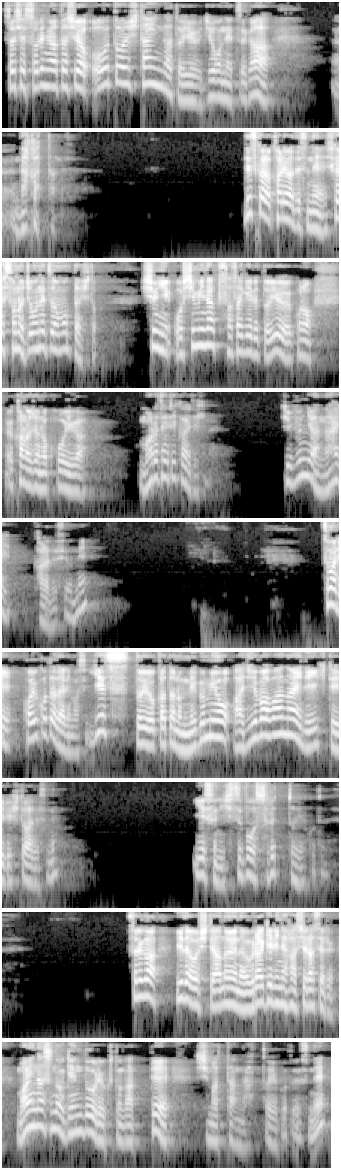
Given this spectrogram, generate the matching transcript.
そしてそれに私は応答したいんだという情熱がなかったんです。ですから彼はですね、しかしその情熱を持った人、主に惜しみなく捧げるという、この彼女の行為がまるで理解できない。自分にはないからですよね。つまり、こういうことであります。イエスという方の恵みを味わわないで生きている人はですね、イエスに失望するということです。それがユダをしてあのような裏切りに走らせるマイナスの原動力となってしまったんだということですね。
